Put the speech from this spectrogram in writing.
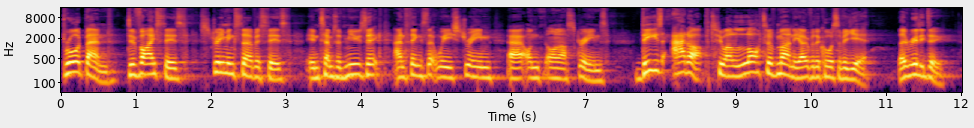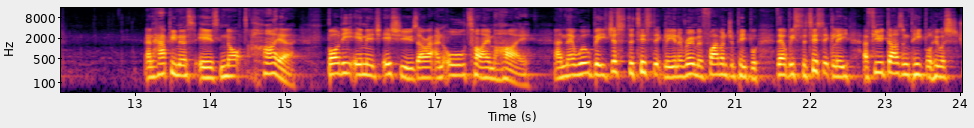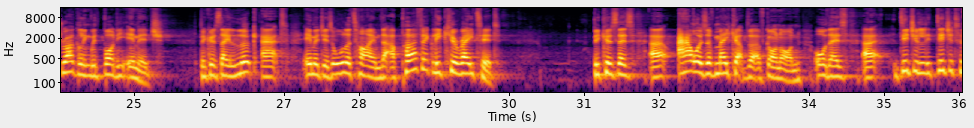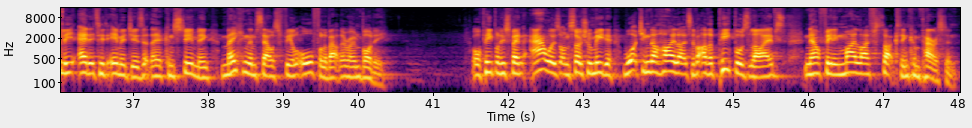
Broadband, devices, streaming services in terms of music and things that we stream uh, on, on our screens, these add up to a lot of money over the course of a year. They really do and happiness is not higher. Body image issues are at an all time high. And there will be, just statistically, in a room of 500 people, there'll be statistically a few dozen people who are struggling with body image because they look at images all the time that are perfectly curated because there's uh, hours of makeup that have gone on, or there's uh, digitally, digitally edited images that they're consuming, making themselves feel awful about their own body or people who spend hours on social media watching the highlights of other people's lives, now feeling my life sucks in comparison.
